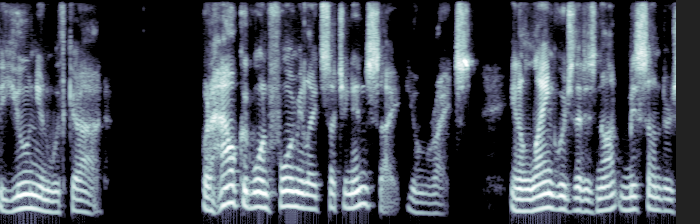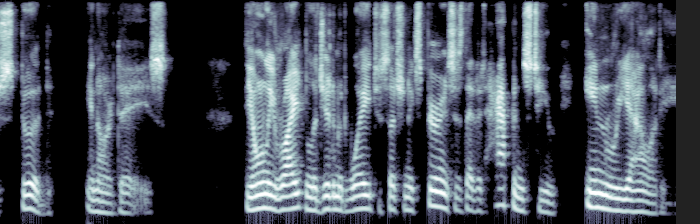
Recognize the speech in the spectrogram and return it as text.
the union with God. But how could one formulate such an insight, Jung writes? in a language that is not misunderstood in our days. The only right and legitimate way to such an experience is that it happens to you in reality.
